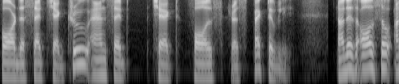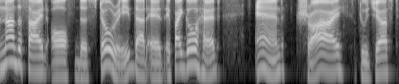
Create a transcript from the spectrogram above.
for the set check true and set checked false respectively. Now there's also another side of the story that is if I go ahead and try to just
